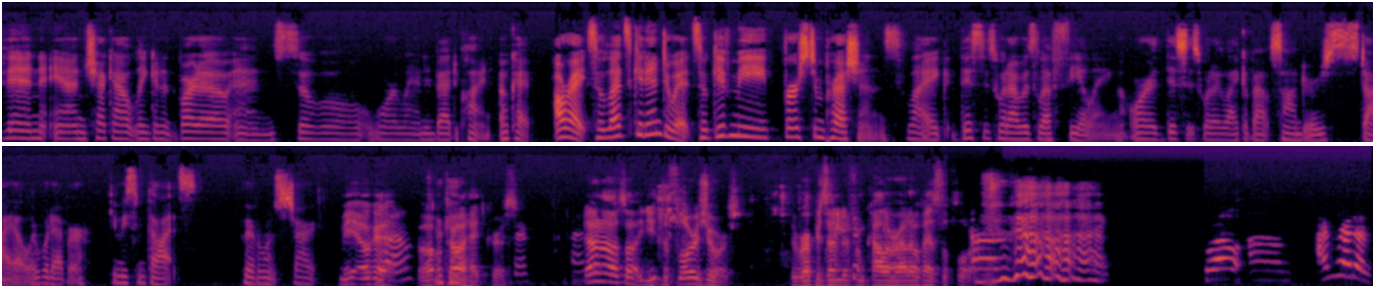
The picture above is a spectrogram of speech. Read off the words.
then and check out Lincoln at the Bardo and Civil War Land in Bad Decline. Okay, all right. So let's get into it. So give me first impressions. Like this is what I was left feeling, or this is what I like about Saunders' style, or whatever. Give me some thoughts. Whoever wants to start. Me? Okay. Well- Well, Okay. Go ahead, Chris. Okay. No, no, it's all, you, the floor is yours. The representative from Colorado has the floor. Well, um, I've read a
